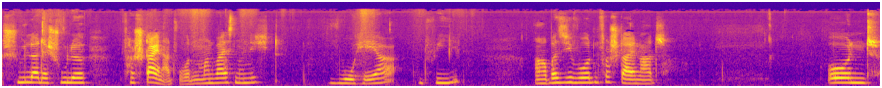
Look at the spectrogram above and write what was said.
Schüler der Schule, versteinert wurden. Man weiß nur nicht, woher und wie. Aber sie wurden versteinert. Und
